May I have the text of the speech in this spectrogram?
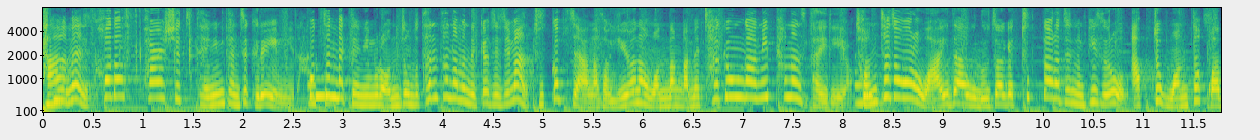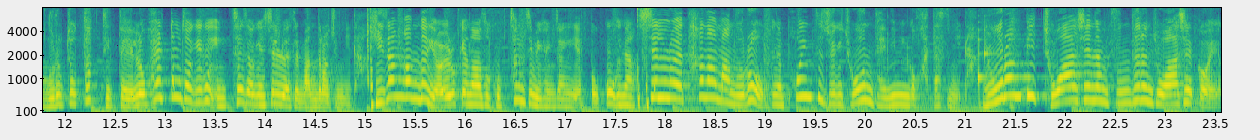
다음은 cut-off parachute denim pants gray입니다. cotton back 데님 느낌으로 어느 정도 탄탄함은 느껴지지만 두껍지 않아서 유연한 원단감에 착용감이 편한 스타일이에요. 전체적으로 와이드하고 루즈하게 툭 떨어지는 fit으로 앞쪽 원턱과 무릎 쪽 턱 디테일로 활동적이고 입체적인 실루엣을 만들어줍니다. 기장감도 여유롭게 나와서 곱창짐이 굉장히 예뻤고 그냥 실루엣 하나만으로 그냥 포인트 주기 좋은 데님인 것 같았습니다. 이런 fit 좋아하시는 분들은 좋아하실 거예요.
